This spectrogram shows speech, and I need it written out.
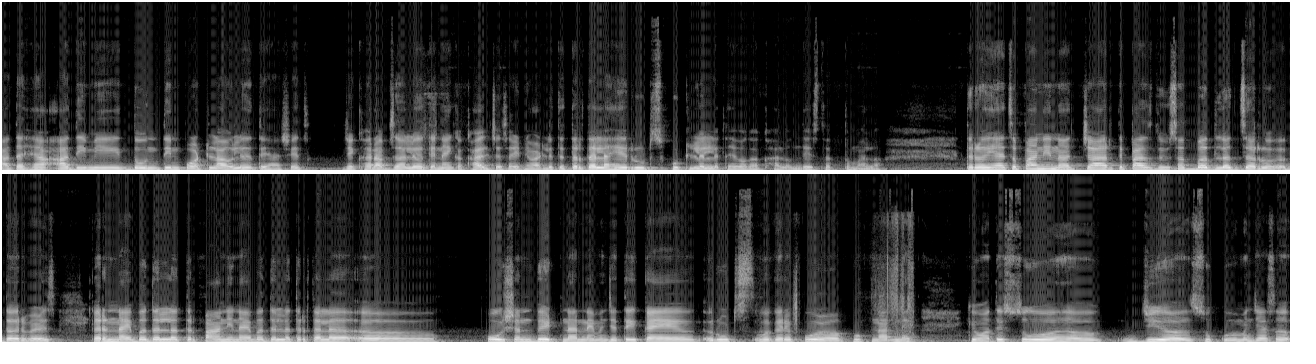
आता ह्या आधी मी दोन तीन पॉट लावले होते असेच. जे खराब झाले होते नाही का खालच्या साईडने वाढले होते. तर त्याला हे रूट्स फुटलेले आहेत हे बघा खालून दिसतात तुम्हाला. तर ह्याचं पाणी ना चार ते पाच दिवसात बदलत जा रो दरवेळेस. कारण नाही बदललं तर पाणी नाही बदललं तर त्याला पोषण भेटणार नाही. म्हणजे ते काय रूट्स वगैरे पु फुटणार नाहीत. किंवा ते सु जी सुक म्हणजे असं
